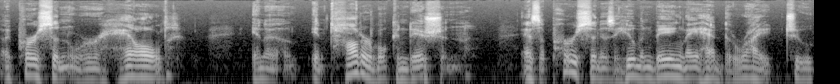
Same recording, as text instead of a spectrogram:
a person were held in an intolerable condition, as a person, as a human being, they had the right to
